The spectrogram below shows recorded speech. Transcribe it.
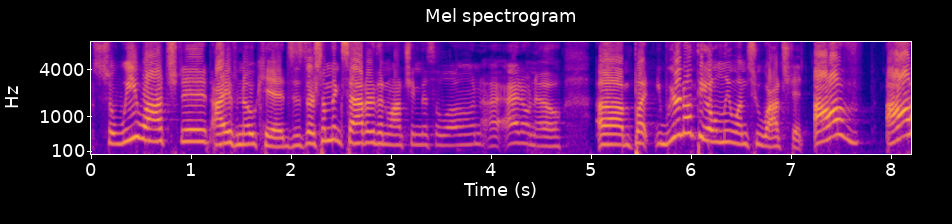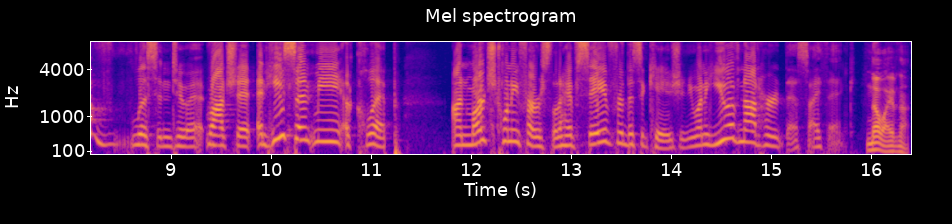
So we watched it. I have no kids. Is there something sadder than watching this alone? I, I don't know. Um, but we're not the only ones who watched it. I've I've listened to it, watched it, and he sent me a clip on March 21st that I have saved for this occasion. You want to? You have not heard this, I think. No, I have not.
